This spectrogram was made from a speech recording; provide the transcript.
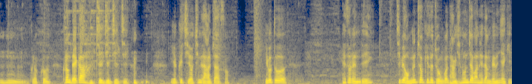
음, 그렇군. 그럼 내가 질질질질. 야, 그치. 여친이 나갈 줄 알았어. 이것도 해설 엔딩. 집에 없는 척해서 좋은 건 당신 혼자만 해당되는 얘기.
